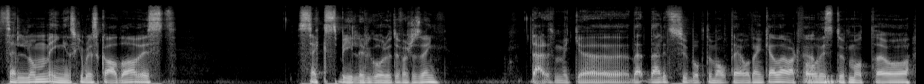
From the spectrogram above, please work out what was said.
selv om ingen skulle bli skada, hvis seks biler går ut i første sving. Det er liksom ikke Det er litt suboptimalt, det òg, tenker jeg. Det er hvert fall hvis, du på en måte, og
